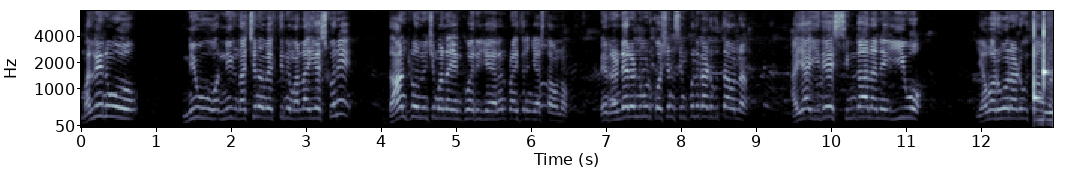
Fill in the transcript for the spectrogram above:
మళ్ళీ నువ్వు నీవు నీకు నచ్చిన వ్యక్తిని మళ్ళీ వేసుకొని దాంట్లో నుంచి మళ్ళీ ఎంక్వైరీ చేయాలని ప్రయత్నం చేస్తా ఉన్నాం. నేను రెండే రెండు మూడు క్వశ్చన్ సింపుల్గా అడుగుతా ఉన్నా. అయ్యా ఇదే సింగాల్ అనే ఈఓ ఎవరు అని అడుగుతా ఉన్నా.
